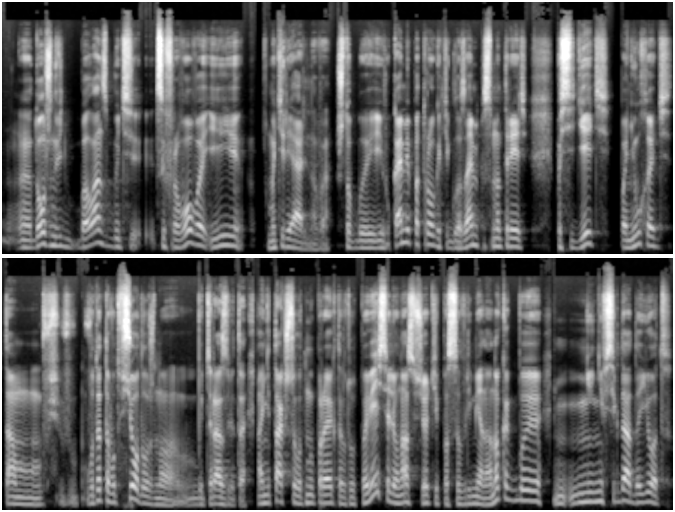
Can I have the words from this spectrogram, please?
должен ведь баланс быть цифрового и материального, чтобы и руками потрогать, и глазами посмотреть, посидеть, понюхать, там вот это вот все должно быть развито, а не так, что вот мы проектор тут повесили, у нас все типа современно. Оно как бы не, не всегда дает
